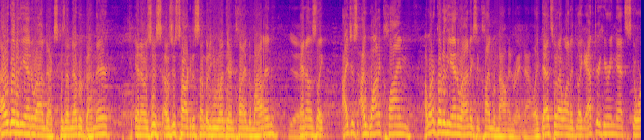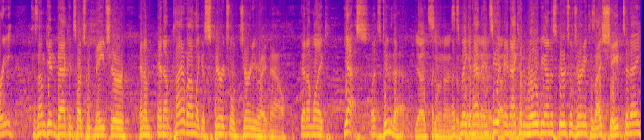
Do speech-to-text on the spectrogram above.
I would go to the Adirondacks because I've never been there, and I was just I was just talking to somebody who went there and climbed a mountain, Yeah. and I was like, I just I want to climb. I want to go to the Adirondacks and climb a mountain right now. Like that's what I want to do. Like after hearing that story, because I'm getting back in touch with nature, and I'm and I'm kind of on like a spiritual journey right now. That I'm like, yes, let's do that. Yeah, it's so nice. Let's make it happen. Yeah, and see, and I can really be on a spiritual journey because I shaved today.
